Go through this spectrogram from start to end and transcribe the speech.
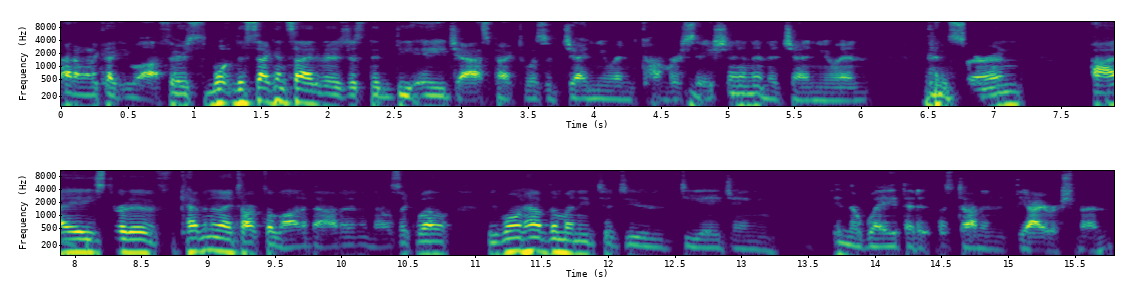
I don't want to cut you off. There's the second side of it is just that the age aspect was a genuine conversation and a genuine mm-hmm. concern. I mm-hmm. sort of Kevin and I talked a lot about it, and I was like, "Well, we won't have the money to do de aging in the way that it was done in The Irishman."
